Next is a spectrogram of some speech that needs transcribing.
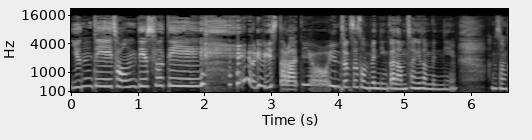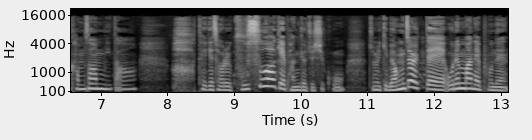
윤디, 정디, 수디. 우리 미스터 라디오. 윤정수 선배님과 남창희 선배님. 항상 감사합니다. 하, 되게 저를 구수하게 반겨주시고, 좀 이렇게 명절 때 오랜만에 보는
